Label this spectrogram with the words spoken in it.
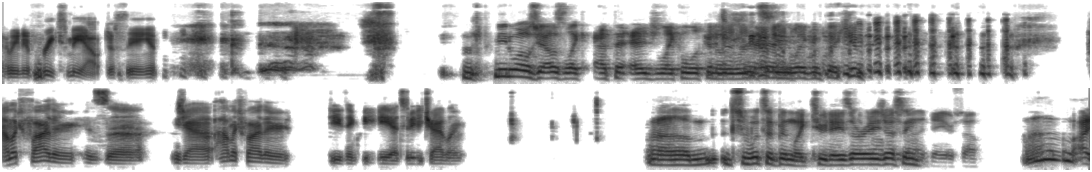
I mean, it freaks me out just seeing it. Meanwhile, Zhao's like at the edge, like looking over to see like if they can. How much farther is uh Zhao? How much farther do you think we have to be traveling? Um, so what's it been like two days already, Probably Jesse? about A day or so. Um, I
